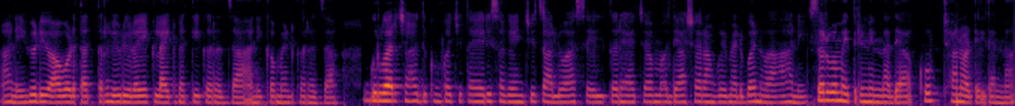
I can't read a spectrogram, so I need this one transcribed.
आणि व्हिडिओ आवडतात तर व्हिडिओला एक लाईक नक्की करत जा आणि कमेंट करत जा. गुरुवारच्या हळदी कुंकाची तयारी सगळ्यांची चालू असेल तर ह्याच्यामध्ये अशा रांगोळी मॅट बनवा आणि सर्व मैत्रिणींना द्या. खूप छान वाटेल त्यांना.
